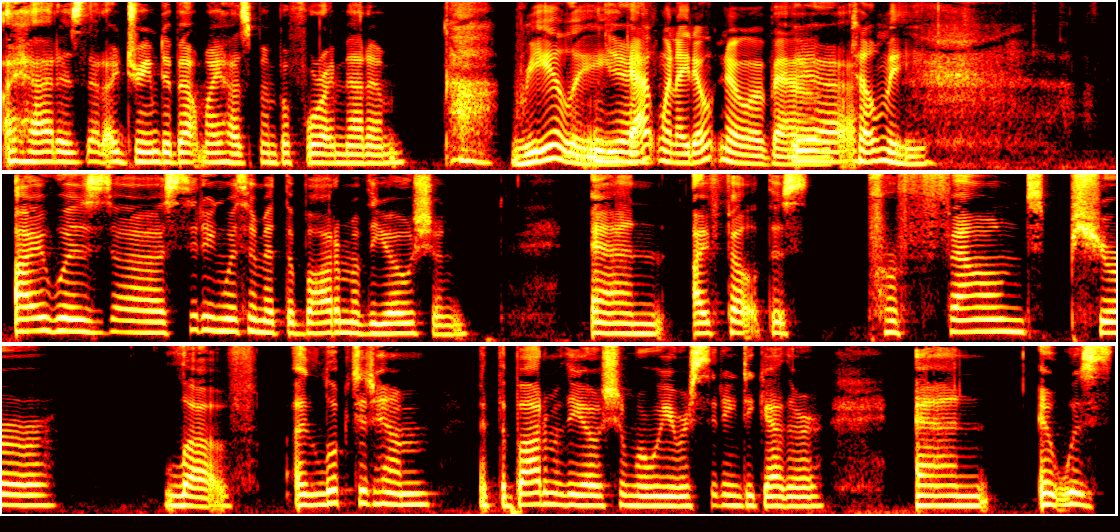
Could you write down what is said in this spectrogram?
I had is that I dreamed about my husband before I met him. really? Yeah. That one I don't know about. Yeah. Tell me. I was uh, sitting with him at the bottom of the ocean, and I felt this profound, pure love. I looked at him at the bottom of the ocean where we were sitting together, and it was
